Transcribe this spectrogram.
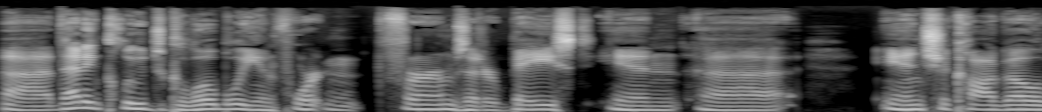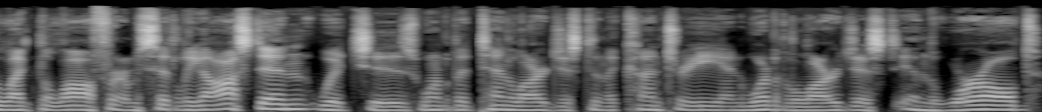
Uh, that includes globally important firms that are based in uh, in Chicago, like the law firm Sidley Austin, which is one of the ten largest in the country and one of the largest in the world.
